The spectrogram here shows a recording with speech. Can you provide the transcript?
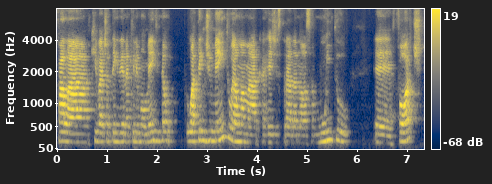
falar que vai te atender naquele momento. Então, o atendimento é uma marca registrada nossa muito é, forte.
